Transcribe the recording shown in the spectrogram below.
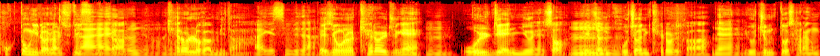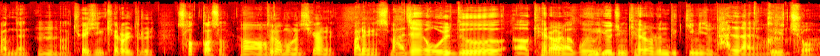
폭동 일어날 수도 있으니까 아이, 그럼요. 예. 캐럴로 갑니다. 알겠습니다. 대신 오늘 캐럴 중에 음. old and new해서 음. 예전 고전 캐럴과 네. 요즘 또 사랑받는 음. 어, 최신 캐럴들을 섞어서 어. 들어보는 시간을 마련했습니다. 맞아요. old 어, 캐럴하고 음. 요즘 캐럴은 느낌이 좀 달라요. 그렇죠.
